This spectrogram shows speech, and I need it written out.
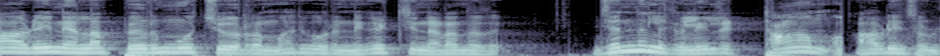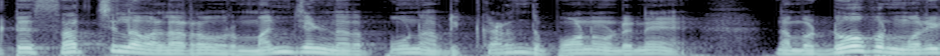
அப்படின்னு எல்லாம் பெருமூச்சு விடுற மாதிரி ஒரு நிகழ்ச்சி நடந்தது. ஜன்னலுக்கு வெளியில் டாம் அப்படின்னு சொல்லிட்டு சர்ச்சில் வளர்கிற ஒரு மஞ்சள் நிற பூனை அப்படி கடந்து போன உடனே நம்ம டோபர் மாதிரி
